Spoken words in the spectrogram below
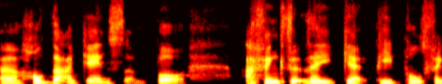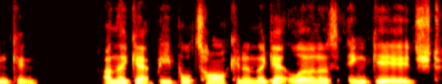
uh, hold that against them. But I think that they get people thinking and they get people talking and they get learners engaged.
